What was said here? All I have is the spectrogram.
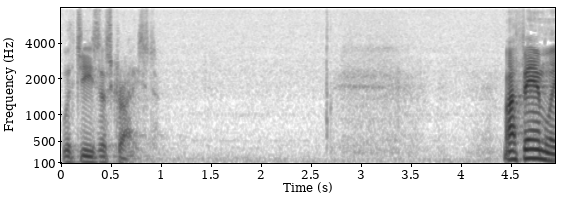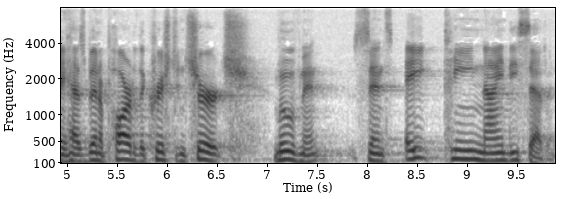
with Jesus Christ. My family has been a part of the Christian church movement since 1897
